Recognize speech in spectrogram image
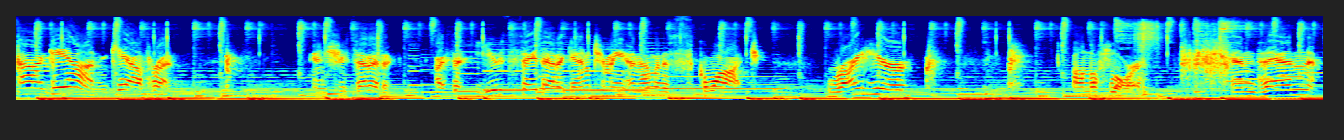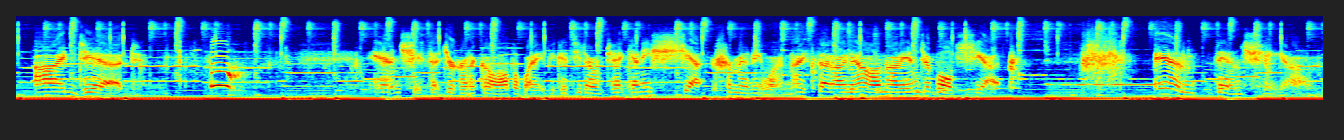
Again, Catherine. And she said it. I said, You say that again to me, and I'm going to squat right here on the floor. And then I did. And she said, You're going to go all the way because you don't take any shit from anyone. I said, I know, I'm not into bullshit. And then she uh,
